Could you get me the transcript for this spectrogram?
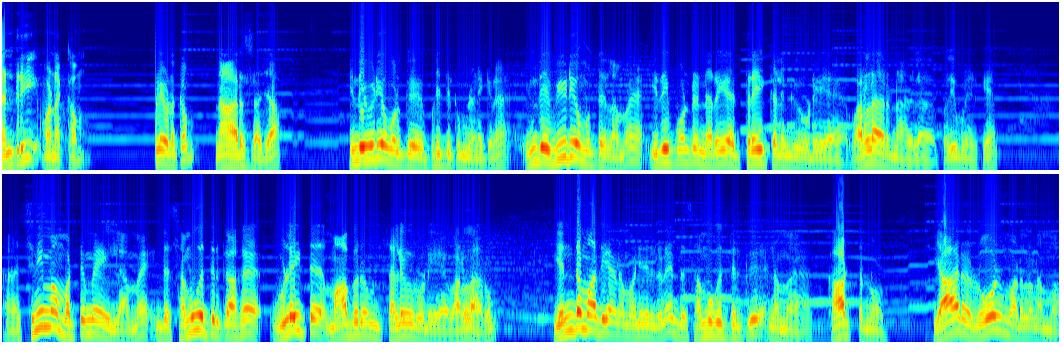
நன்றி வணக்கம். வணக்கம். நான் அரசு ராஜா. இந்த வீடியோ உங்களுக்கு பிடித்திருக்கும்னு நினைக்கிறேன். இந்த வீடியோ மட்டும் இல்லாமல் இதை போன்ற நிறைய திரைக்கலைஞர்களுடைய வரலாறு நான் அதில் பதிவு பண்ணியிருக்கேன். சினிமா மட்டுமே இல்லாமல் இந்த சமூகத்திற்காக உழைத்த மாபெரும் தலைவருடைய வரலாறும் எந்த மாதிரியான மனிதர்களை இந்த சமூகத்திற்கு நம்ம காட்டணும் யாரை ரோல் மாடலாக நம்ம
